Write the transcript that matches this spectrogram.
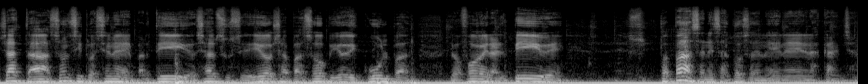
Ya está, son situaciones de partido, ya sucedió, ya pasó, pidió disculpas, lo fue a ver al pibe. Pa- Pasan esas cosas en, en- en las canchas.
